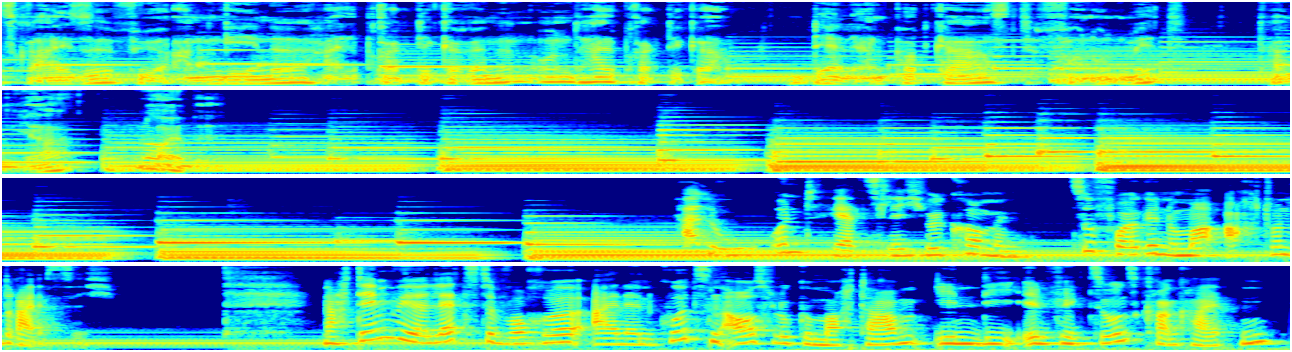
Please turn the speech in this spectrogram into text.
Wissensreise für angehende Heilpraktikerinnen und Heilpraktiker. Der Lernpodcast von und mit Tanja Leubel. Hallo und herzlich willkommen zu Folge Nummer 38. Nachdem wir letzte Woche einen kurzen Ausflug gemacht haben in die Infektionskrankheiten,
